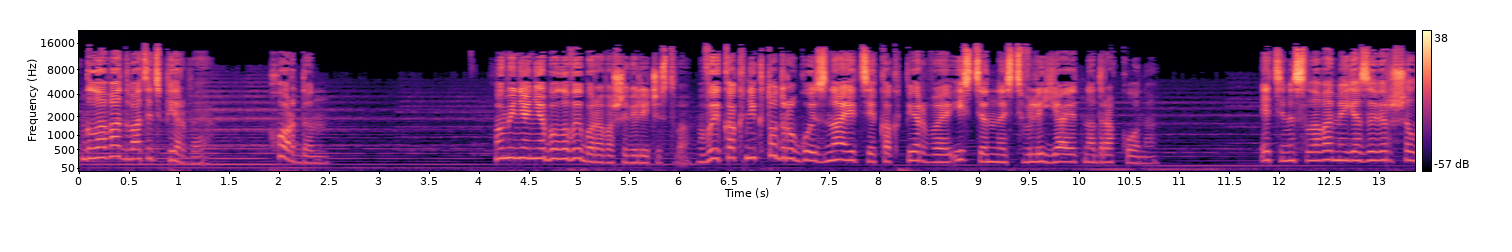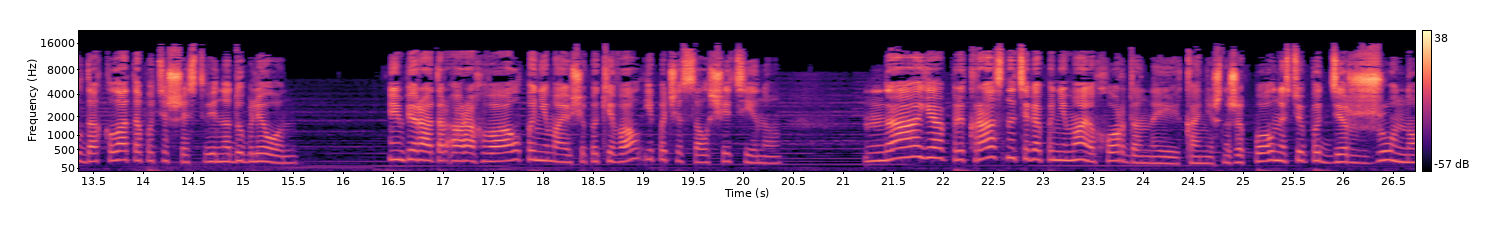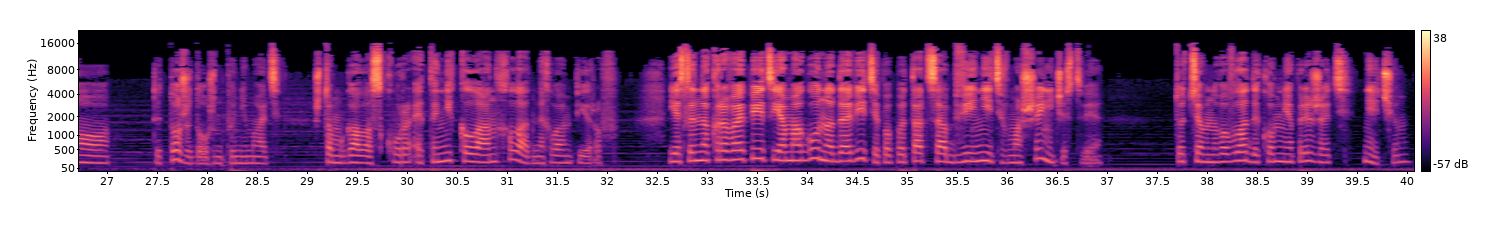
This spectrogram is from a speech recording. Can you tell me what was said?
Глава 21. Хордон. «У меня не было выбора, Ваше Величество. Вы, как никто другой, знаете, как первая истинность влияет на дракона». Этими словами я завершил доклад о путешествии на Дублеон. Император Арахвал, понимающе покивал и почесал щетину. «Да, я прекрасно тебя понимаю, Хордон, и, конечно же, полностью поддержу, но ты тоже должен понимать» что Мгаласкура — это не клан хладных вампиров. Если на кровопийц я могу надавить и попытаться обвинить в мошенничестве, то темного владыку мне прижать нечем.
